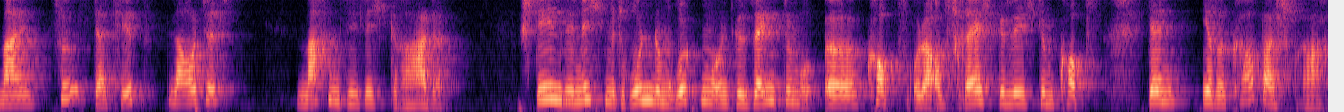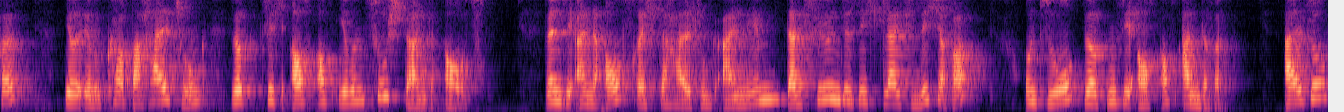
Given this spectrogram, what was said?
Mein fünfter Tipp lautet, machen Sie sich gerade. Stehen Sie nicht mit rundem Rücken und gesenktem äh, Kopf oder auf schräg gelegtem Kopf, denn Ihre Körpersprache, Ihre, Ihre Körperhaltung wirkt sich auch auf Ihren Zustand aus. Wenn Sie eine aufrechte Haltung einnehmen, dann fühlen Sie sich gleich sicherer und so wirken Sie auch auf andere. Also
